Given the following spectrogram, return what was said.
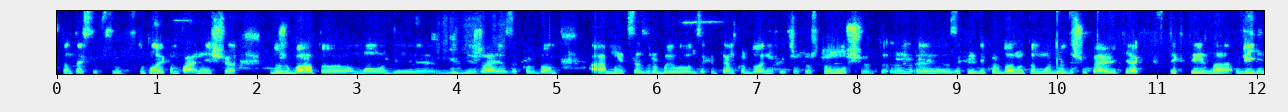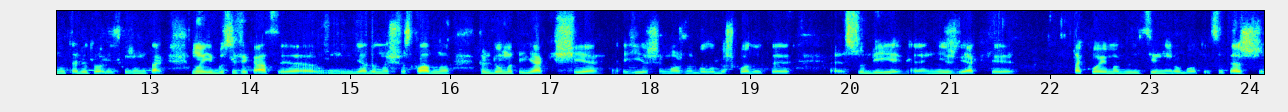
в контексті вступної кампанії, що дуже багато молоді від'їжджає за кордон. А ми це зробили от закриттям кордонів, тому що закриті кордони, тому люди шукають, як втекти на вільну територію, скажімо так. Ну і бусифікація. Я думаю, що складно придумати, як ще гірше можна було би шкодити е, собі, е, ніж як е, такою мобілізаційною роботою. Це теж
